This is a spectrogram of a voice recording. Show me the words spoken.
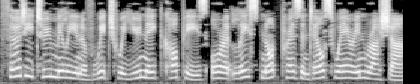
32 million of which were unique copies or at least not present elsewhere in Russia.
